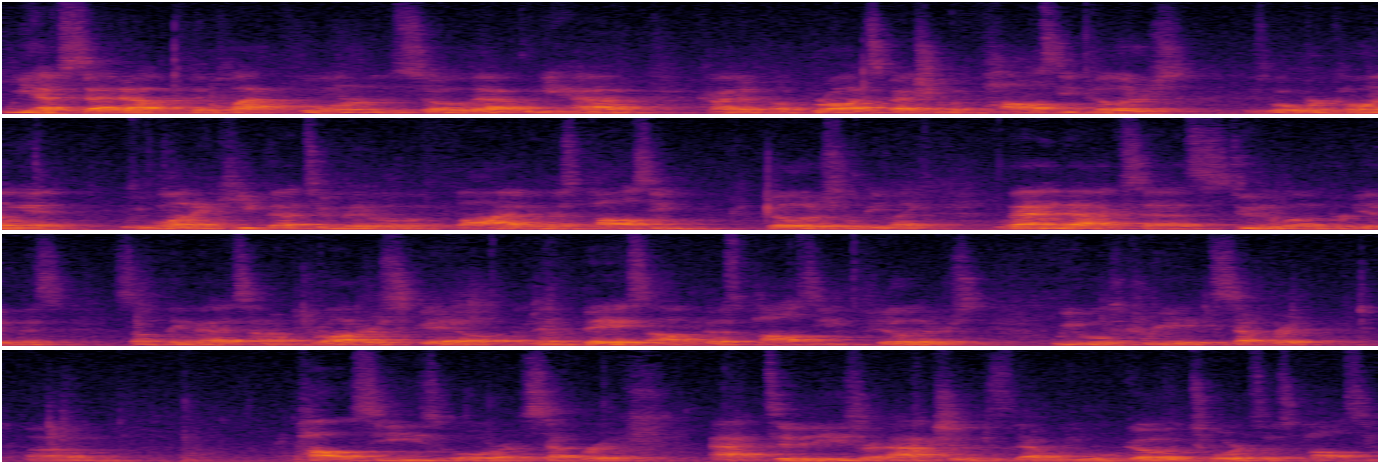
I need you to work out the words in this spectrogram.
we have set up the platform so that we have kind of a broad spectrum of policy pillars, is what we're calling it. We want to keep that to a minimum of five, and those policy pillars will be like land access, student loan forgiveness, something that's on a broader scale. And then based off of those policy pillars, we will create separate um, policies or separate activities or actions that we will go towards those policy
